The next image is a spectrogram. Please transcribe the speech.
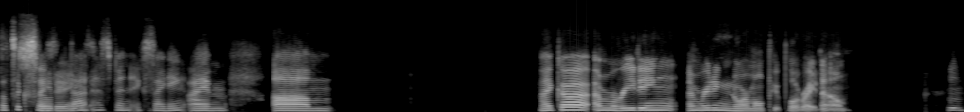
That's so exciting. that has been exciting. I'm um I got I'm reading I'm reading Normal People right now, Mm.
